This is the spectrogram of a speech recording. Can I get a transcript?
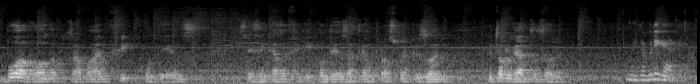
Boa volta para o trabalho, fique com Deus. Vocês em casa fiquem com Deus. Até o próximo episódio. Muito obrigado, doutora. Muito obrigada.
